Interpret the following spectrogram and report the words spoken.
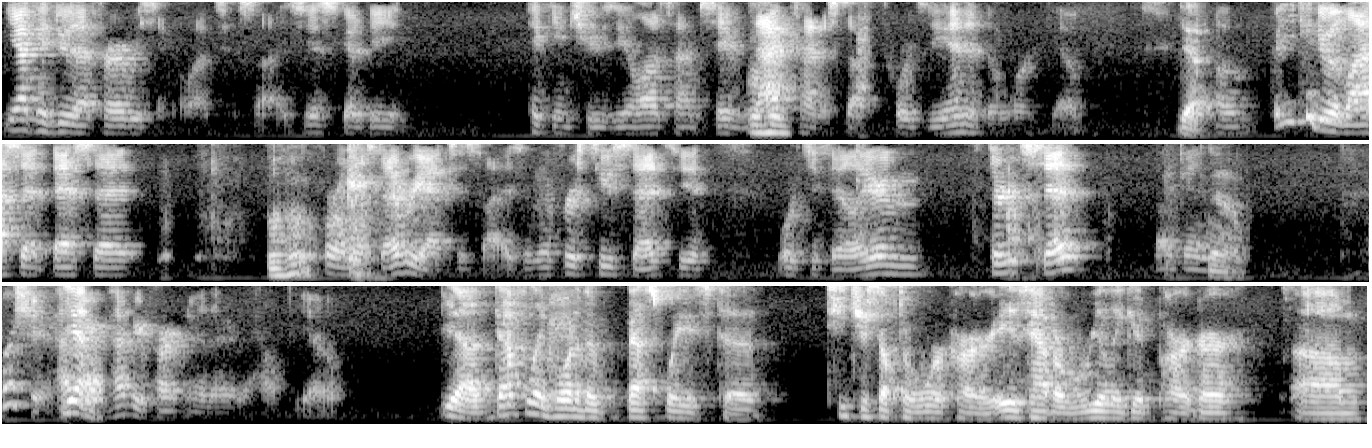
You're not going to do that for every single exercise. You just got to be picky and choosy. A lot of times, saving mm-hmm. that kind of stuff towards the end of the workout. Yeah. Um, but you can do a last set, best set mm-hmm. for almost every exercise. In the first two sets, you work to failure, and third set, again, yeah. push it. Have, yeah. your, have your partner there to help you out. Yeah, definitely one of the best ways to teach yourself to work harder is have a really good partner. Um,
